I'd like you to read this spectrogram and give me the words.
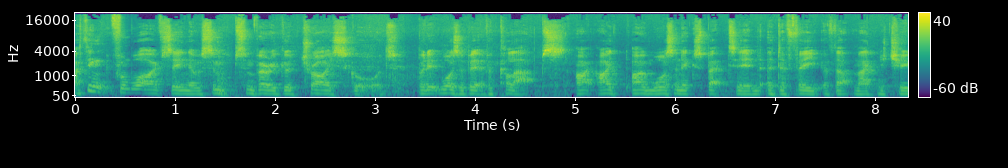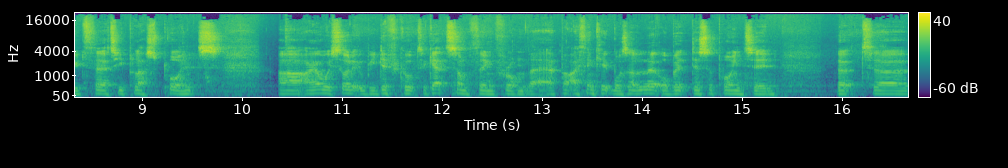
I think from what I've seen, there was some, some very good tries scored, but it was a bit of a collapse. I, I, I wasn't expecting a defeat of that magnitude, 30 plus points. Uh, I always thought it would be difficult to get something from there, but I think it was a little bit disappointing that uh,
